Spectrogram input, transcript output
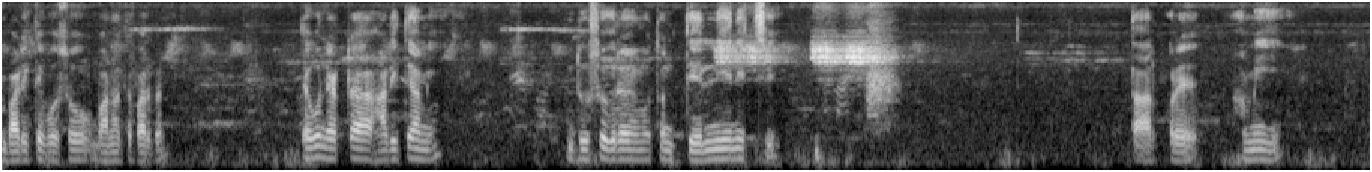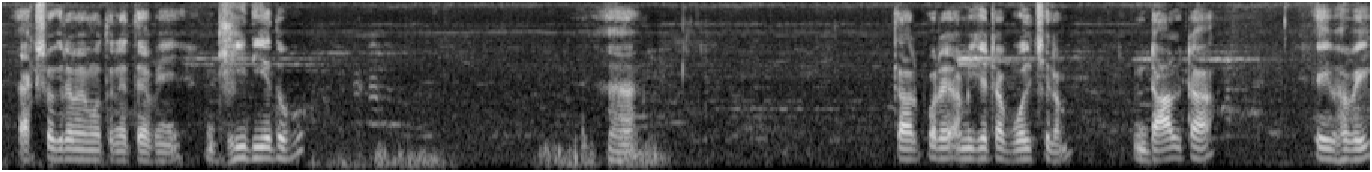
বাড়িতে বসেও বানাতে পারবেন। দেখুন, একটা হাঁড়িতে আমি দুশো গ্রামের মতন তেল নিয়ে নিচ্ছি। তারপরে আমি একশো গ্রামের মতন এতে আমি ঘি দিয়ে দেবো। হ্যাঁ। তারপরে আমি যেটা বলছিলাম, ডালটা এইভাবেই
